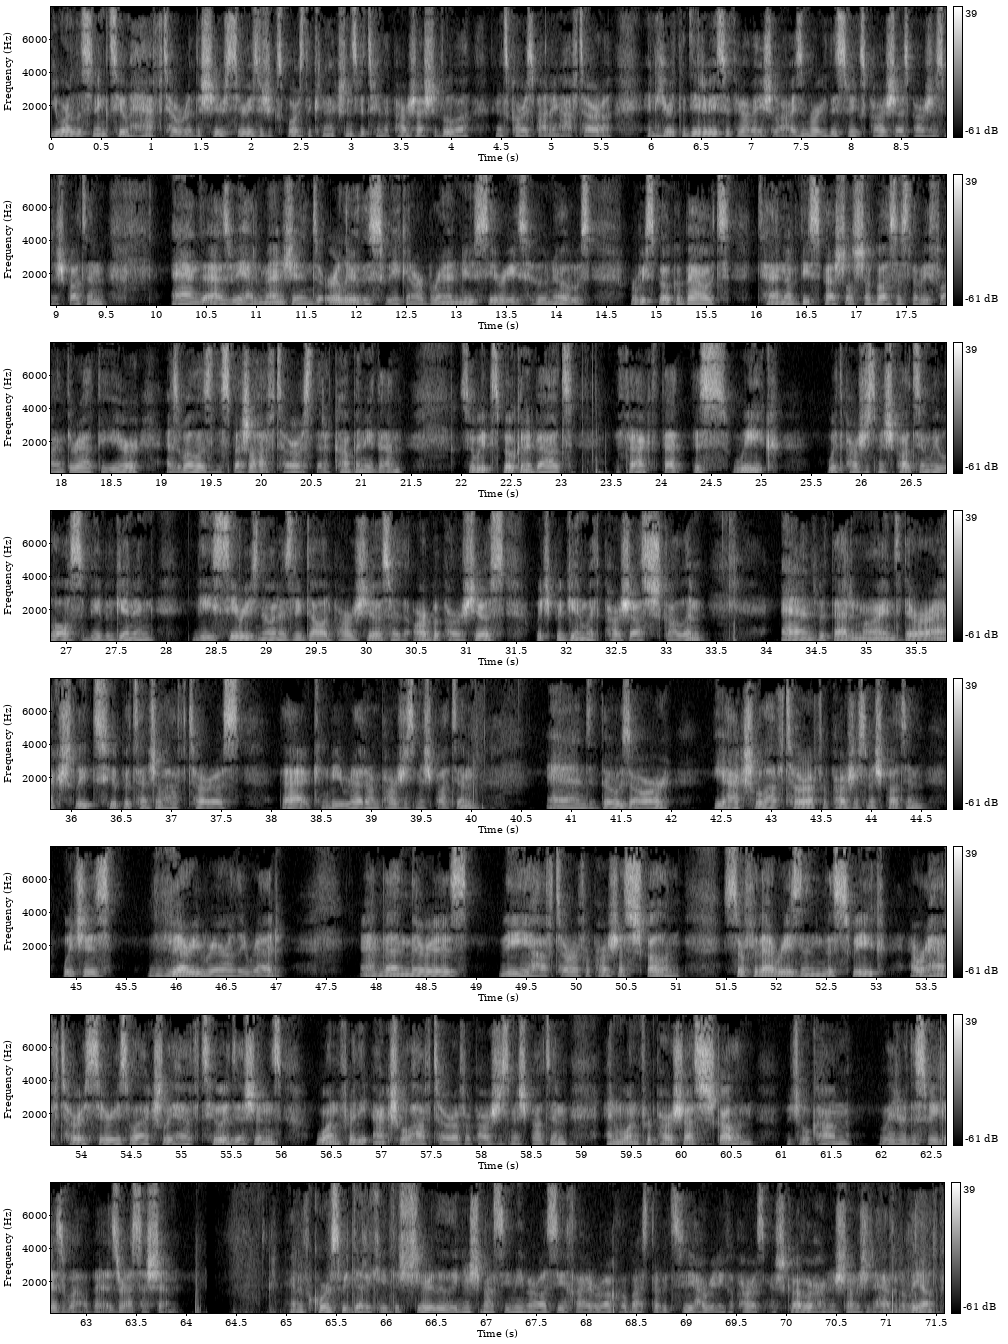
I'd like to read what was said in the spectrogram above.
You are listening to Half Torah, the Shiur series which explores the connections between the Parsha Shavua and its corresponding Haftarah. And here at the database with Rabbi Yeshua Eisenberg, this week's Parsha is Parshas Mishpatim. And as we had mentioned earlier this week in our brand new series, Who Knows, where we spoke about 10 of these special Shabbosos that we find throughout the year, as well as the special Haftarahs that accompany them. So we had spoken about the fact that this week, with Parshas Mishpatim, we will also be beginning the series known as the Dalad Parshios or the Arba Parshios, which begin with Parshas Shekalim. And with that in mind, there are actually two potential haftaros that can be read on Parshas Mishpatim, and those are the actual haftarah for Parshas Mishpatim, which is very rarely read, and then there is the haftarah for Parshas Shekalim. So for that reason, this week our Haftarah series will actually have two editions, one for the actual Haftarah for Parshas Mishpatim, and one for Parshas Shekalim, which will come later this week as well, Be'ezras Hashem. And of course, we dedicate the Shiur Lili Nishmas Imi Marasi Chaya Rachel Bas David Harini Kaparas Mishkava, her Neshama should have an Aliyah.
